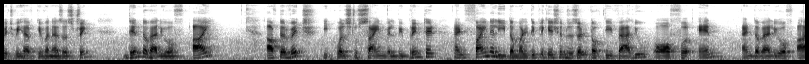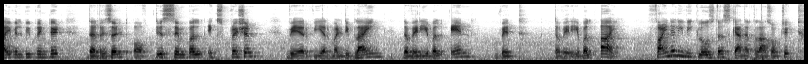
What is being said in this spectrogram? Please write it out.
which we have given as a string then the value of i after which equals to sign will be printed and finally the multiplication result of the value of n and the value of i will be printed the result of this simple expression where we are multiplying the variable n with the variable i. Finally, we close the scanner class object.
